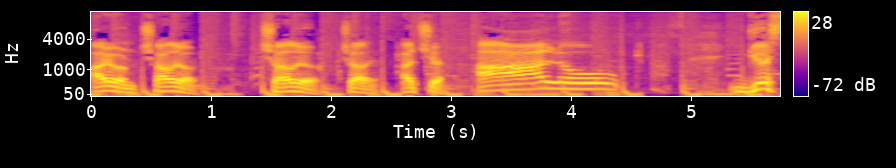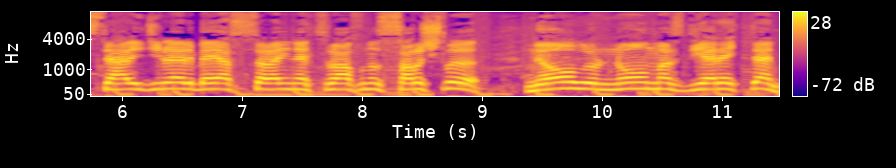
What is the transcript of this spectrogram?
Arıyorum çalıyor. Çalıyor. Çalıyor. Açıyor. Alo. Göstericiler Beyaz Saray'ın etrafını sarışlı ne olur ne olmaz diyerekten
